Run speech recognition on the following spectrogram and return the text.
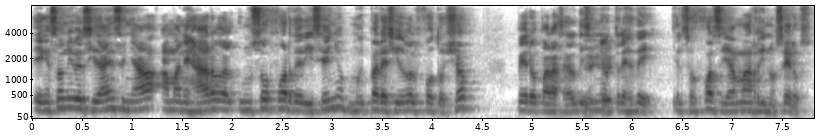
en esa universidad enseñaba a manejar un software de diseño muy parecido al Photoshop, pero para hacer diseño uh -huh. 3D. El software se llama Rhinoceros.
